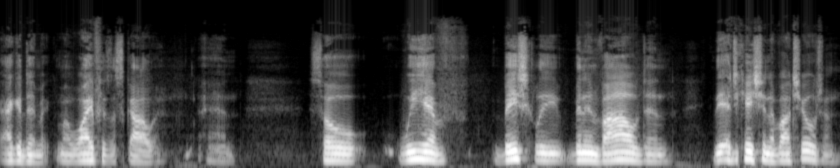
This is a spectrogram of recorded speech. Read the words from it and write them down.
academic. My wife is a scholar, and so we have basically been involved in the education of our children,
